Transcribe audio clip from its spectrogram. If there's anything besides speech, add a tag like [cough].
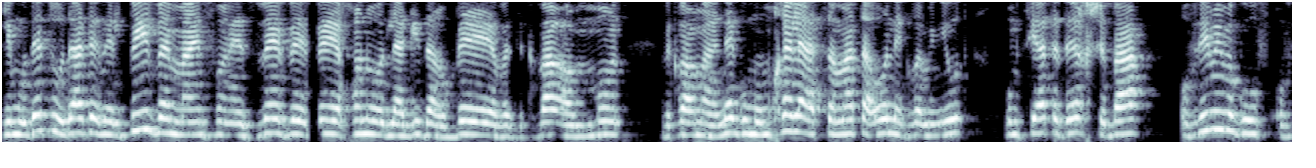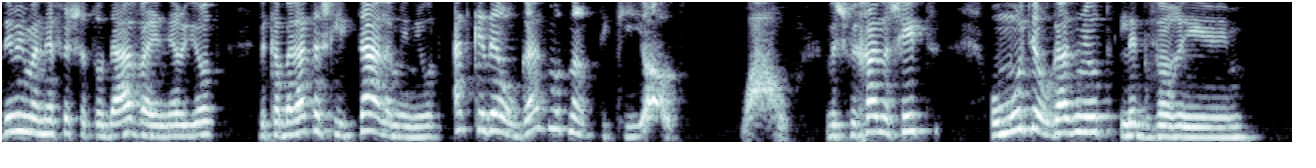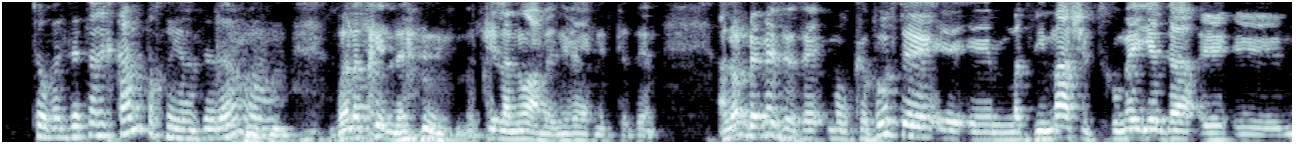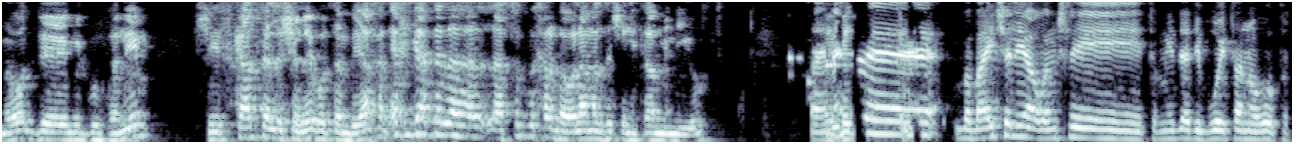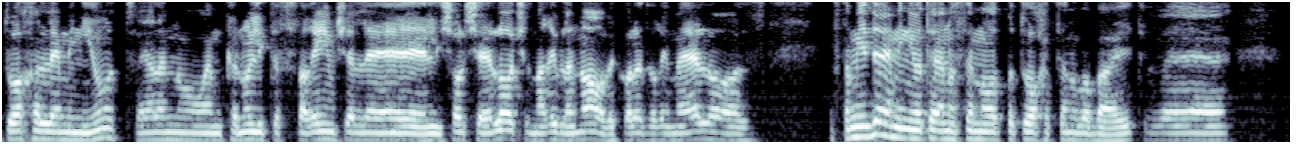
לימודי תעודת NLP ומיינדפולנס ו ו ויכולנו עוד להגיד הרבה, אבל זה כבר המון וכבר מענג, הוא מומחה להעצמת העונג והמיניות ומציאת הדרך שבה עובדים עם הגוף, עובדים עם הנפש, התודעה והאנרגיות, וקבלת השליטה על המיניות עד כדי אורגזמות נרתיקיות, וואו, ושפיכה נשית ומולטי אורגזמיות לגברים. טוב, על זה צריך כמה תוכניות, זה לא... [laughs] בוא נתחיל, [laughs] נתחיל לנוע ונראה איך נתקדם. אלון, באמת, זה, זה מורכבות אה, אה, אה, מדהימה של תחומי ידע אה, אה, מאוד אה, מגוונים, שהשכלת לשלב אותם ביחד. איך הגעת לעסוק בכלל בעולם הזה שנקרא מיניות? האמת, אה, בבית שלי ההורים שלי תמיד דיברו איתנו פתוח על אה, מיניות, היה לנו, הם קנו לי את הספרים של אה, לשאול שאלות, של מעריב לנוער וכל הדברים האלו, אז, אז תמיד מיניות היה נושא מאוד פתוח אצלנו בבית,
